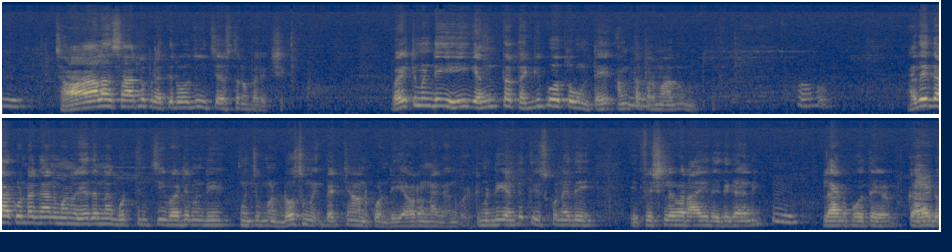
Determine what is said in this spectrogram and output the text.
మ్మ్. చాలాసార్లు ప్రతిరోజు ఇది చేస్తున్న పరీక్ష వైటమిన్ డి ఎంత తగ్గిపోతూ ఉంటే అంత ప్రమాదం ఉంటుంది అదే కాకుండా కానీ మనం ఏదన్నా గుర్తించి వైటమిన్ డి కొంచెం మన డోసు పెట్టాం అనుకోండి ఎవరన్నా కానీ వైటమిన్ డి అంటే తీసుకునేది ఈ ఫిష్ లివర్ ఆయిల్ ఇది కానీ మ్మ్. లేకపోతే కరడు.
